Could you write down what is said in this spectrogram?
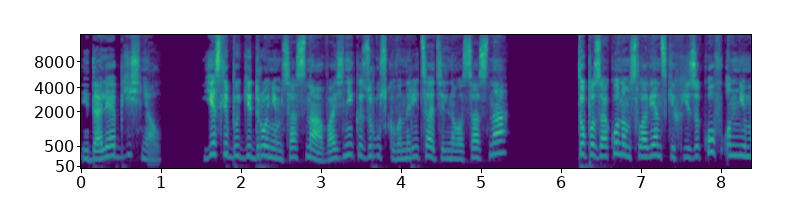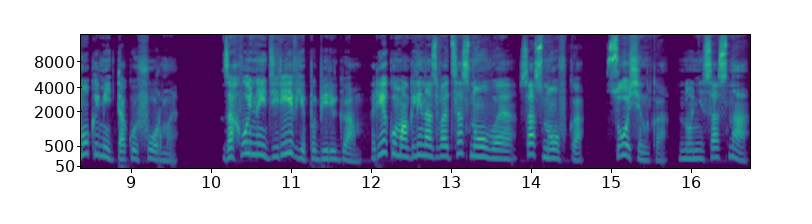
И далее объяснял, если бы гидроним сосна возник из русского нарицательного сосна, то по законам славянских языков он не мог иметь такой формы, Захвойные деревья по берегам реку могли назвать сосновая, сосновка, сосенка, но не сосна,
